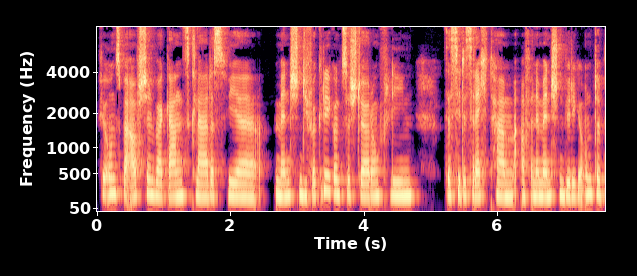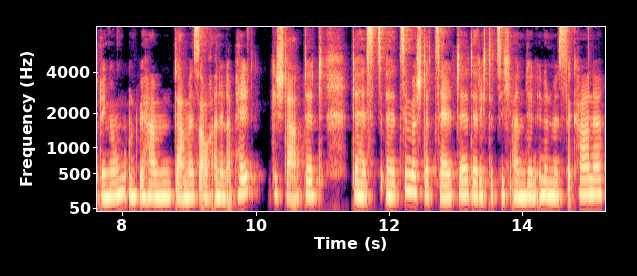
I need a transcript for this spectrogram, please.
Für uns bei Aufstehen war ganz klar, dass wir Menschen, die vor Krieg und Zerstörung fliehen, dass sie das Recht haben auf eine menschenwürdige Unterbringung. Und wir haben damals auch einen Appell gestartet, der heißt äh, Zimmer statt Zelte, der richtet sich an den Innenminister Kahner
